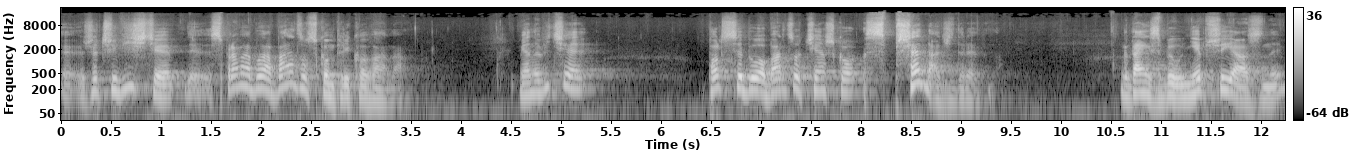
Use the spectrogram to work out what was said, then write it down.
E, Rzeczywiście e, sprawa była bardzo skomplikowana. Mianowicie Polsce było bardzo ciężko sprzedać drewno. Gdańsk był nieprzyjazny,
